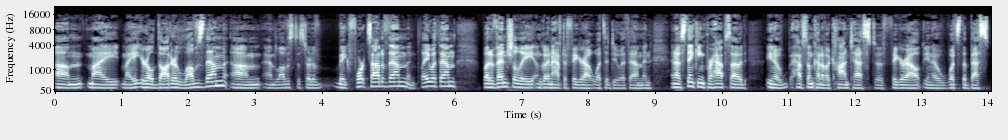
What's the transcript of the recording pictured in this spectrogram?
Um, my my eight year old daughter loves them um, and loves to sort of make forts out of them and play with them. But eventually, I'm going to have to figure out what to do with them. And and I was thinking perhaps I would you know have some kind of a contest to figure out you know what's the best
